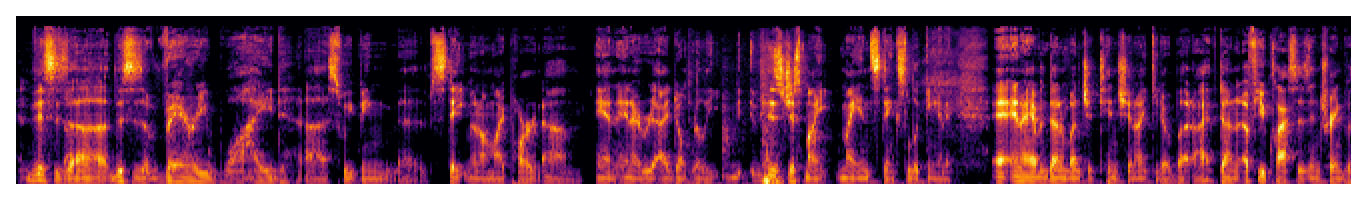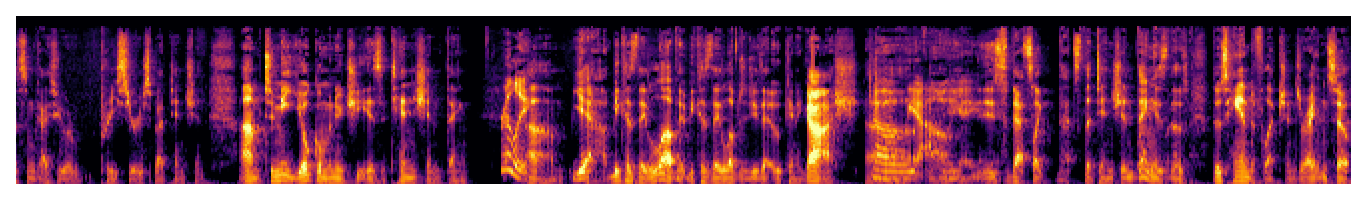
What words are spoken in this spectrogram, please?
And This is a this is a very wide, uh, sweeping uh, statement on my part, um, and and I, re- I don't really. This is just my my instincts looking at it, and, and I haven't done a bunch of Tenshin aikido, but I've done a few classes and trained with some guys who are pretty serious about Tenshin. Um, to me, Yokomenuchi is a Tenshin thing. Really? Um, yeah, because they love it because they love to do that ukenagashi. Oh, uh, yeah. Oh, yeah, yeah, so that's like that's the Tenshin thing is those those hand deflections, right? And so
